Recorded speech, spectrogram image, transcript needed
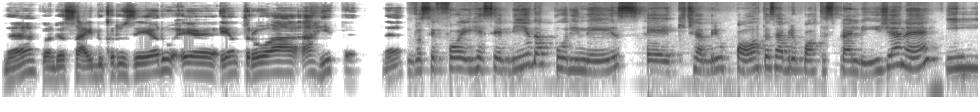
Né? Quando eu saí do Cruzeiro, é, entrou a, a Rita, né? Você foi recebida por Inês, é, que te abriu portas, abriu portas para Lígia, né? E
